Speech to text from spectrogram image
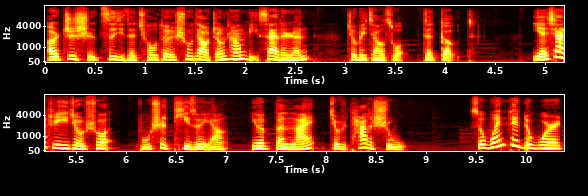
而致使自己的球队输掉整场比赛的人， 就被叫做 the goat。言下之意就是说，不是替罪羊，因为本来就是他的失误。So when did the word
